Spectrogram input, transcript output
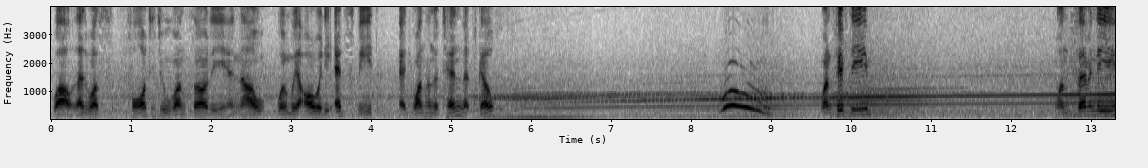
Wow, that was 40 to 130 and now when we're already at speed at 110, let's go. Woo! 150, 170.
